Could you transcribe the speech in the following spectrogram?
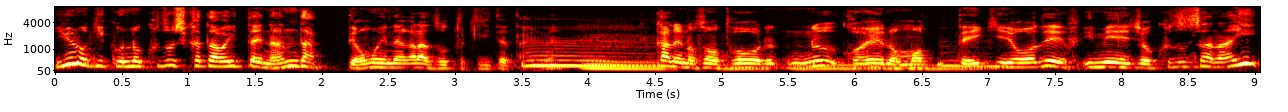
ゆのきくんの崩し方は一体何だって思いながらずっと聞いてたよね。彼のその通る声の持っていきようでイメージを崩さない聞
